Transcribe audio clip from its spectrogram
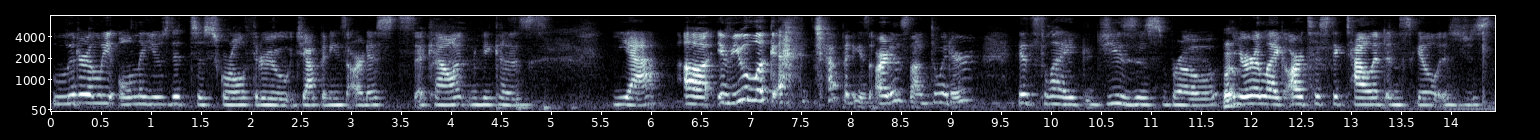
literally only used it to scroll through Japanese artists' account because, yeah. Uh, if you look at Japanese artists on Twitter, it's like Jesus, bro. But- Your like artistic talent and skill is just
